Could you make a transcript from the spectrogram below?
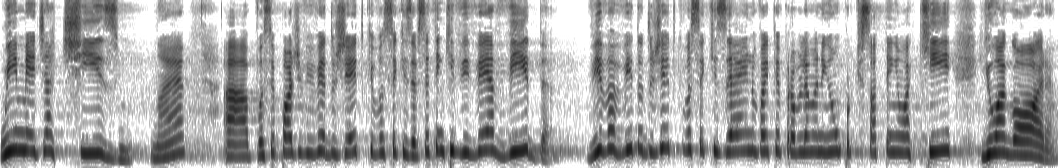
o imediatismo, não é? Ah, você pode viver do jeito que você quiser, você tem que viver a vida. Viva a vida do jeito que você quiser e não vai ter problema nenhum, porque só tem o aqui e o agora.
